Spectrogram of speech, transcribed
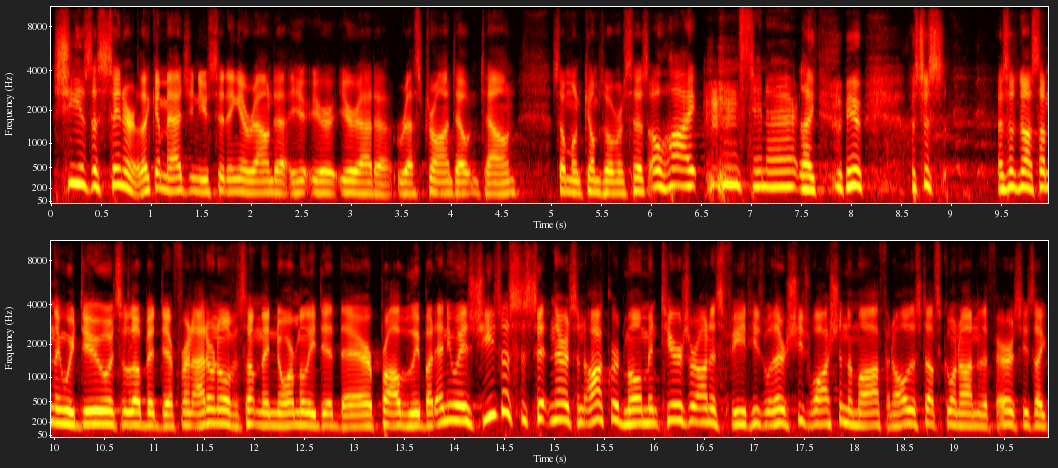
She is a sinner. Like imagine you sitting around, a, you're, you're at a restaurant out in town. Someone comes over and says, "Oh hi, sinner." Like you know, it's just this is not something we do. It's a little bit different. I don't know if it's something they normally did there, probably. But anyways, Jesus is sitting there. It's an awkward moment. Tears are on his feet. He's there. She's washing them off, and all this stuff's going on. And the Pharisees like,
